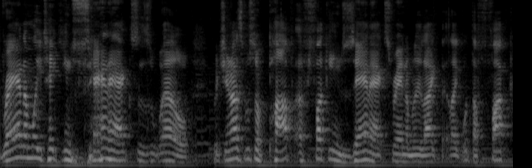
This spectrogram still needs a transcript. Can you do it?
randomly taking Xanax as well, but you're not supposed to pop a fucking Xanax randomly like that. Like, what the fuck?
